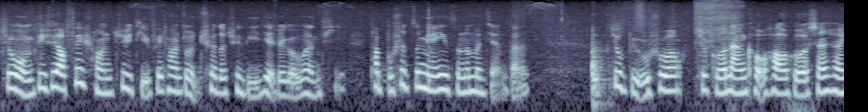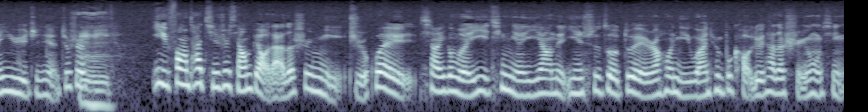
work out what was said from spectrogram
就是我们必须要非常具体、非常准确的去理解这个问题，它不是字面意思那么简单。就比如说，就河南口号和山山抑郁之间，就是嗯易放他其实想表达的是，你只会像一个文艺青年一样的吟诗作对，然后你完全不考虑它的实用性，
